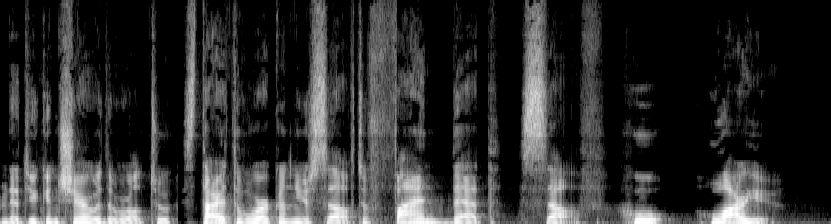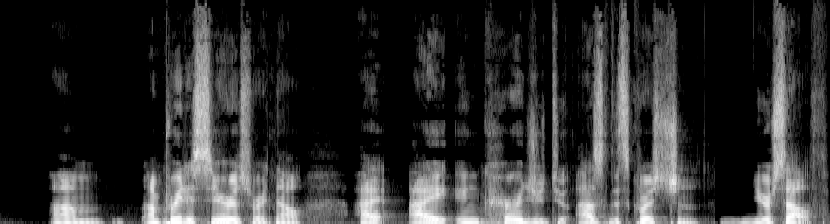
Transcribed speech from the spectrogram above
That you can share with the world to start to work on yourself, to find that self. Who who are you? Um, I'm pretty serious right now. I I encourage you to ask this question yourself.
